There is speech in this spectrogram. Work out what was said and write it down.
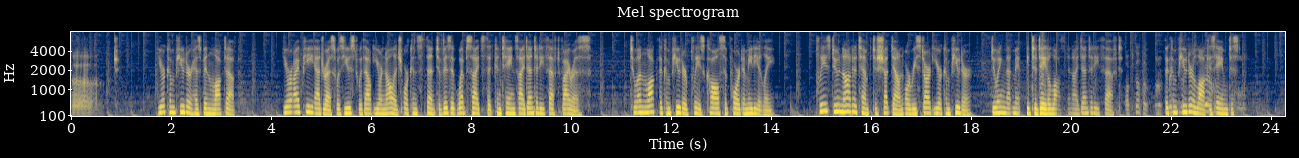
Uh, your computer has been locked up. Your IP address was used without your knowledge or consent to visit websites that contains identity theft virus. To unlock the computer please call support immediately. Please do not attempt to shut down or restart your computer, doing that may lead to data loss and identity theft. The computer lock is aimed to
